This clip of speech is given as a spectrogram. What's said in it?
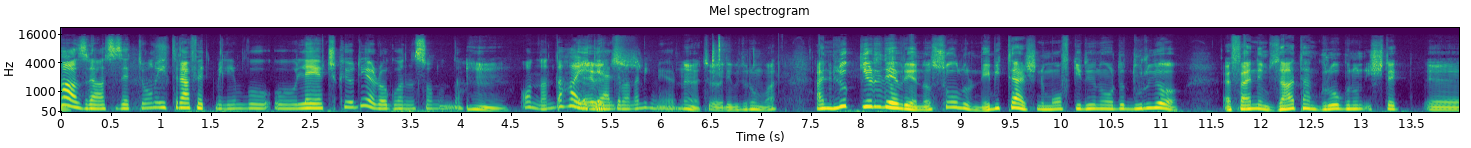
daha az rahatsız etti. Onu itiraf etmeliyim. Bu Leia çıkıyordu ya Rogue One'ın sonunda. Hmm. Ondan daha iyi Evet. geldi bana bilmiyorum. Evet öyle bir durum var. Hani Luke girdi devreye nasıl olur ne biter şimdi Moff Gideon orada duruyor. Efendim zaten Grogu'nun işte e,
